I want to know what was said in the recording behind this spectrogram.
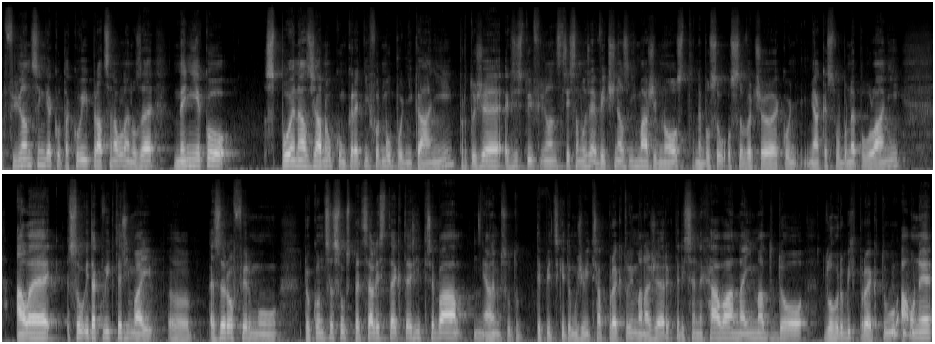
freelancing jako takový, práce na volné noze, není jako spojena s žádnou konkrétní formou podnikání, protože existují freelanceri, samozřejmě většina z nich má živnost nebo jsou OSVČ jako nějaké svobodné povolání, ale jsou i takoví, kteří mají uh, ezero firmu, dokonce jsou specialisté, kteří třeba, já nevím, jsou to typicky, to může být třeba projektový manažer, který se nechává najímat do dlouhodobých projektů a on je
